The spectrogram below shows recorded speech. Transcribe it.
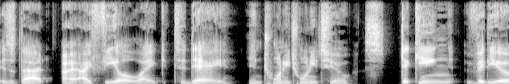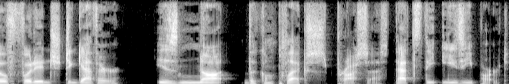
is that I, I feel like today in 2022, sticking video footage together is not the complex process. That's the easy part.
